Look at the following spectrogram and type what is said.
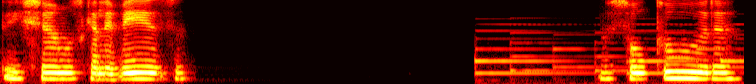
deixamos que a leveza na soltura.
